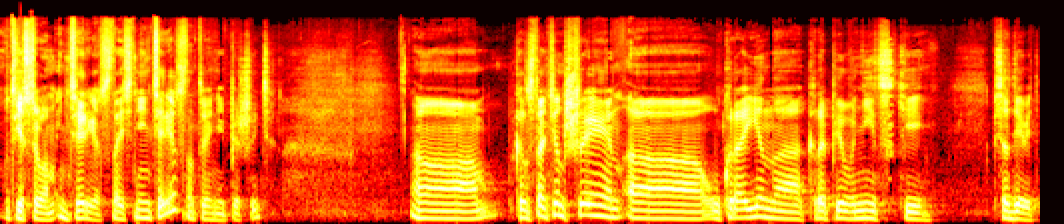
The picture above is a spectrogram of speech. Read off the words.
Вот если вам интересно. А если не интересно, то и не пишите. А, Константин Шейн, а, Украина, Крапивницкий, 59.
